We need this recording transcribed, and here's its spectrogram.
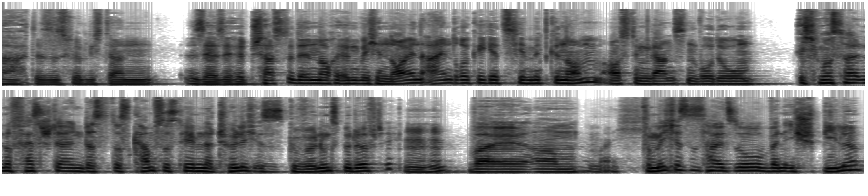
Ach, das ist wirklich dann sehr, sehr hübsch. Hast du denn noch irgendwelche neuen Eindrücke jetzt hier mitgenommen aus dem Ganzen, wo du... Ich muss halt nur feststellen, dass das Kampfsystem natürlich ist es gewöhnungsbedürftig, Mhm. weil ähm, für mich ist es halt so, wenn ich spiele,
